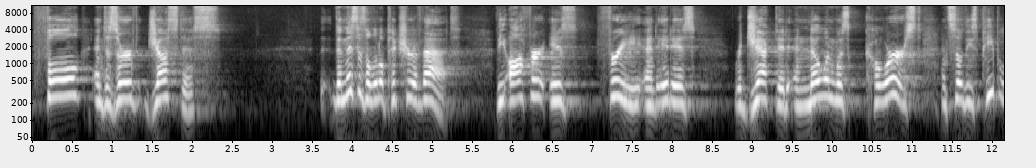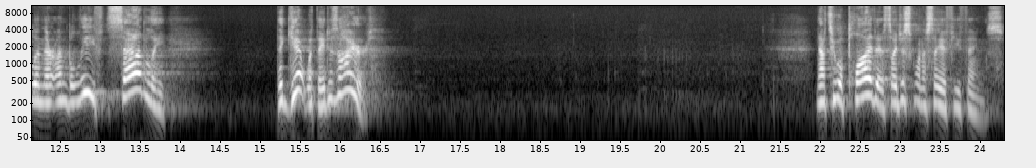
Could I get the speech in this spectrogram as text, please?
full and deserved justice, then this is a little picture of that. The offer is free and it is rejected, and no one was coerced. And so these people, in their unbelief, sadly, they get what they desired. Now, to apply this, I just want to say a few things.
